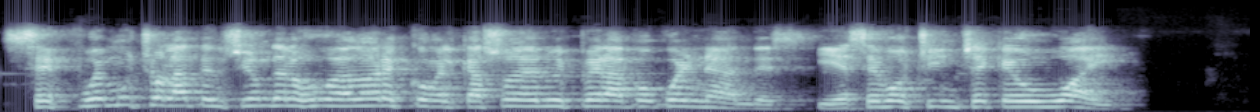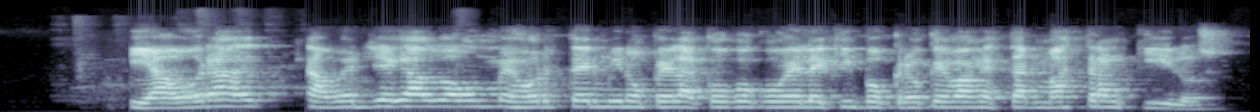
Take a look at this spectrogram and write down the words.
se fue mucho la atención de los jugadores con el caso de Luis Pelacoco Hernández y ese bochinche que hubo ahí. Y ahora haber llegado a un mejor término Pelacoco con el equipo, creo que van a estar más tranquilos.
